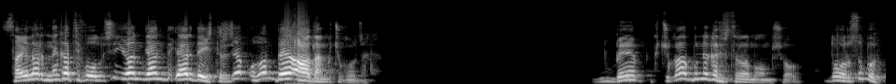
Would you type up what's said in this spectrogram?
Sayılar negatif olduğu için yön, yer, yer değiştireceğim. O zaman B A'dan küçük olacak. B küçük A bu negatif sıralama olmuş oldu. Doğrusu bu.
